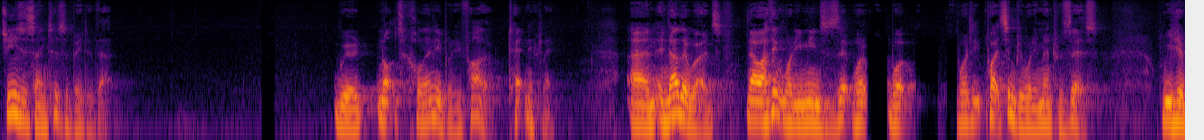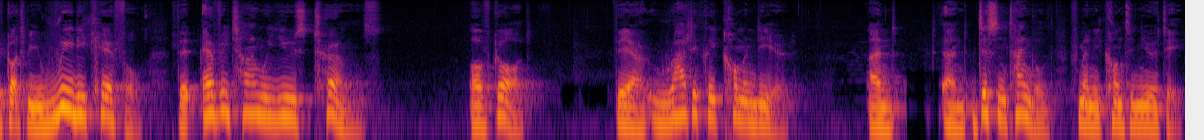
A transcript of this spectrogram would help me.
Jesus anticipated that. We're not to call anybody father, technically. And in other words, now I think what he means is that what, what, what he, quite simply what he meant was this. We have got to be really careful that every time we use terms of God, they are radically commandeered and, and disentangled from any continuity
